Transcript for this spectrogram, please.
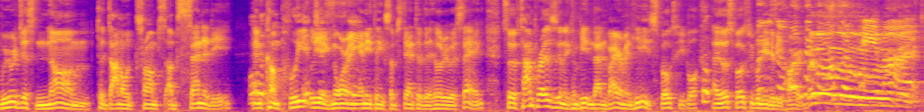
we were just numb to Donald Trump's obscenity. Well, and it completely ignoring seemed- anything substantive that Hillary was saying. So if Tom Perez is going to compete in that environment, he needs spokespeople, and those spokespeople need to be so hard. one thing also came up.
